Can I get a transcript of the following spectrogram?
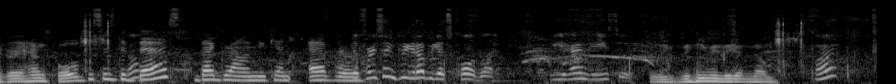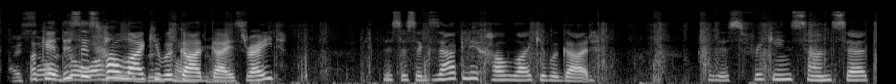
Look, are your hands cold? This is the best background you can ever. The first time you pick it up, it gets cold, but your hands get used to it. You mean they get numb? Huh? Okay, this is how lucky we got, guys, right? This is exactly how lucky we got. This freaking sunset.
